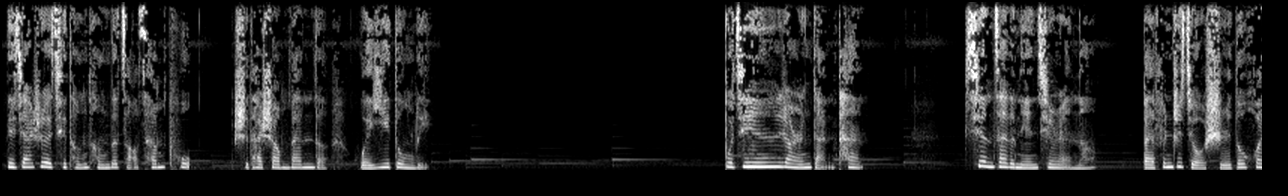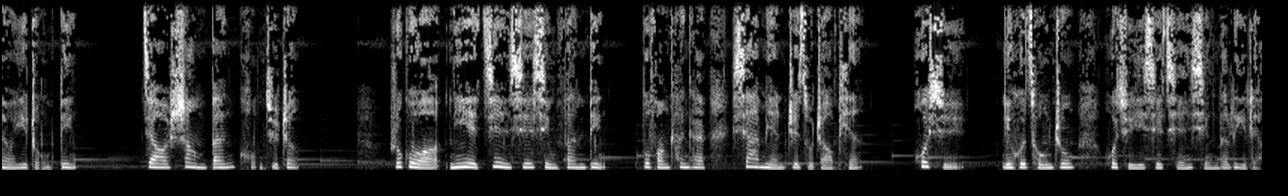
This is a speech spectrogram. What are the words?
那家热气腾腾的早餐铺，是他上班的唯一动力。不禁让人感叹：现在的年轻人呢，百分之九十都患有一种病，叫上班恐惧症。如果你也间歇性犯病，不妨看看下面这组照片，或许你会从中获取一些前行的力量。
